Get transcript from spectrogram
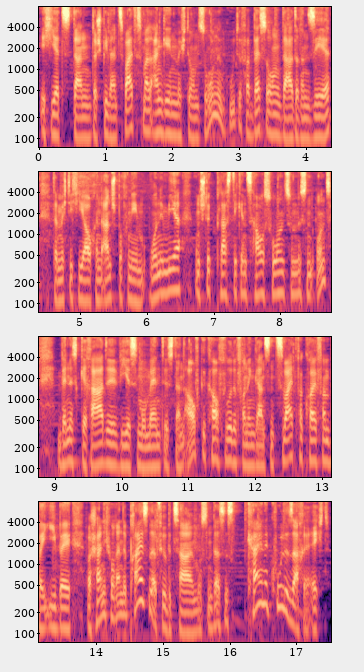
ich jetzt dann das Spiel ein zweites Mal angehen möchte und so eine gute Verbesserung da drin sehe, dann möchte ich die auch in Anspruch nehmen, ohne mir ein Stück Plastik ins Haus holen zu müssen. Und wenn es gerade, wie es im Moment ist, dann aufgekauft wurde von den ganzen Zweitverkäufern bei eBay, wahrscheinlich horrende Preise dafür bezahlen muss. Und das ist keine coole Sache, echt.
